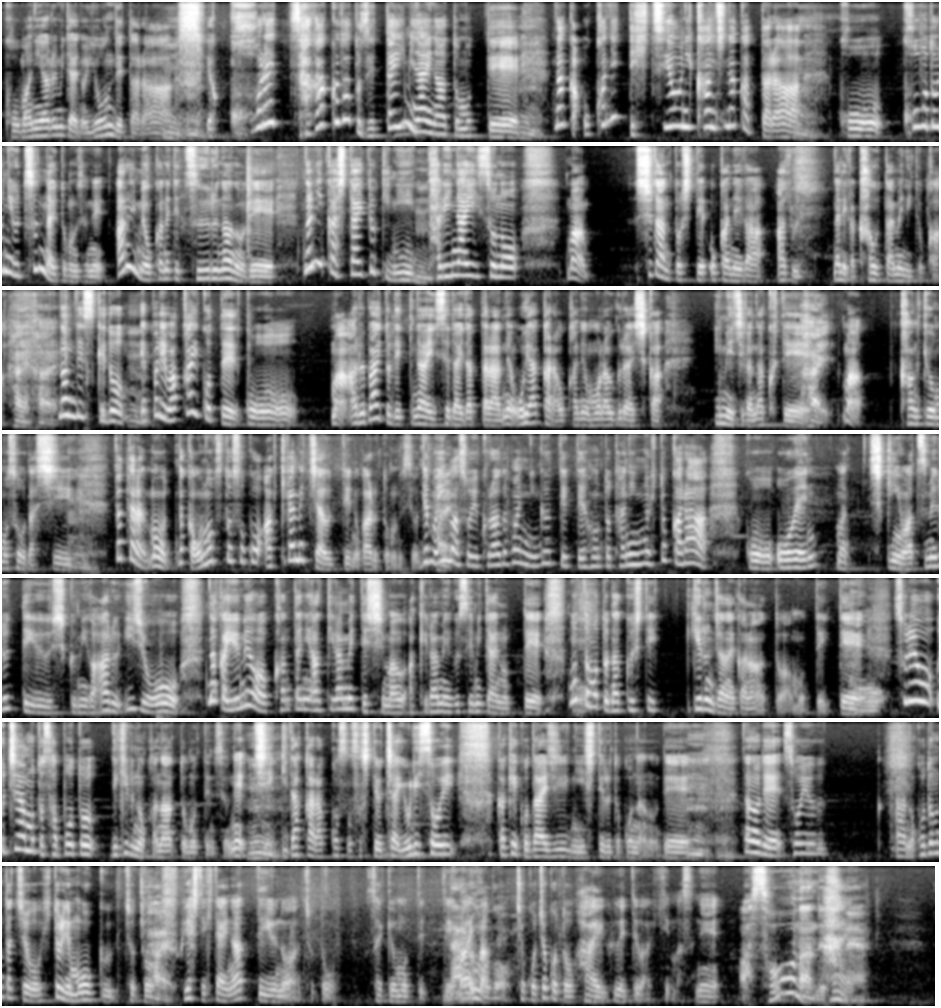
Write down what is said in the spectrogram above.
こうマニュアルみたいのを読んでたら、うんうん。いやこれ座学だと絶対意味ないなと思って、うん。なんかお金って必要に感じなかったら、うん。こう行動に移んないと思うんですよね。ある意味お金ってツールなので何かしたい時に足りないその、まあ手段としてお金がある。何か買うためにとか、はいはい。なんですけど、うん。やっぱり若い子ってこう、まあ、アルバイトできない世代だったらね親からお金をもらうぐらいしかイメージがなくて、はい。まあ環境もそうだし、うん。だったらもうなんかおのずとそこを諦めちゃうっていうのがあると思うんですよ。でも今はいそういうクラウドファンディングって言って本当他人の人からこう応援、まあ、資金を集めるっていう仕組みがある以上なんか夢を簡単に諦めてしまう諦め癖みたいのってもっともっとなくしていけるんじゃないかなとは思っていてそれをうちはもっとサポートできるのかなと思ってるんですよね、うん。地域だからこそそしてうちは寄り添いが結構大事にしてるところなので、うんうん。なのでそういうあの子供たちを一人でも多くちょっと増はい。やしていきたいなっていうのはちょっと最近思ってて、まあなるほど。今ちょこちょことはい増えてはきてますね。あそうなんですね、は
